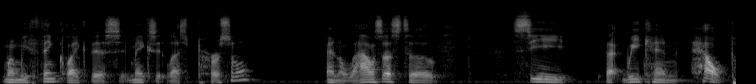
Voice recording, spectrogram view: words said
when we think like this, it makes it less personal and allows us to see that we can help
